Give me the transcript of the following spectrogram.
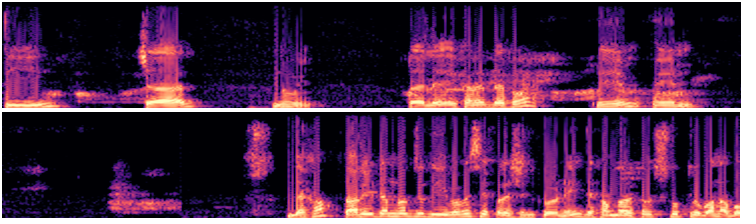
তিন, চার, দুই। তাহলে এখানে দেখো এম এন দেখো, তাহলে এটা আমরা যদি এইভাবে সেপারেশন করে নিই, দেখো আমরা এখন সূত্র বানাবো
